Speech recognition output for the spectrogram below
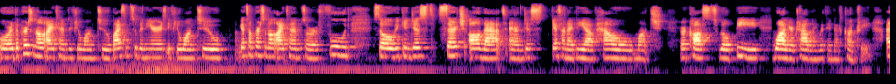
or the personal items if you want to buy some souvenirs if you want to get some personal items or food so you can just search all that and just get an idea of how much your costs will be while you're traveling within that country. I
